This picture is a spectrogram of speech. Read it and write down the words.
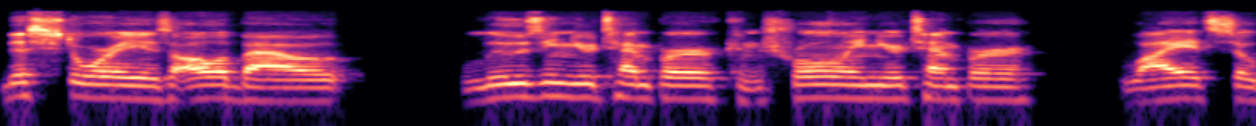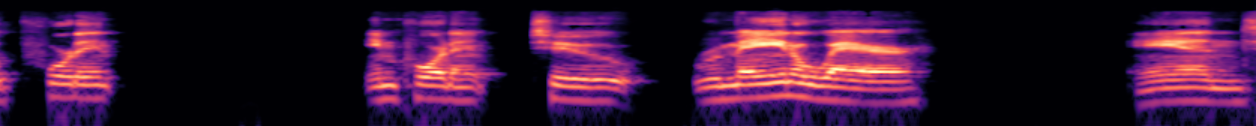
this story is all about losing your temper, controlling your temper, why it's so important, important to remain aware and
